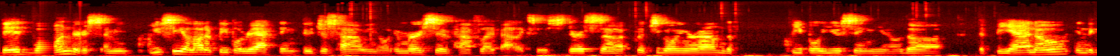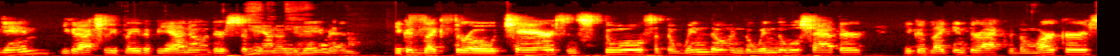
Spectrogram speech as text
did wonders. I mean, you see a lot of people reacting to just how you know immersive Half-Life Alyx is. There's uh, clips going around of people using you know the the piano in the game. You could actually play the piano. There's a yeah piano in the yeah game, and you could like throw chairs and stools at the window, and the window will shatter. You could like interact with the markers.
